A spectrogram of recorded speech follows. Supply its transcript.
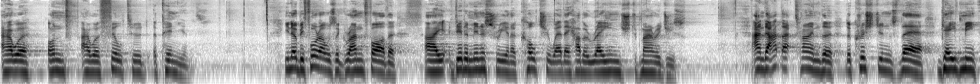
our, un, our filtered opinions. You know, before I was a grandfather, I did a ministry in a culture where they have arranged marriages. And at that time, the, the Christians there gave me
